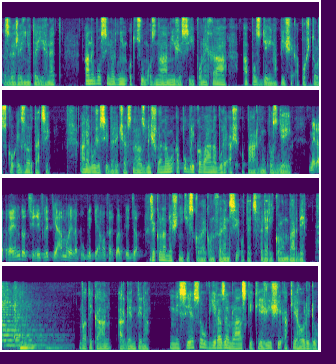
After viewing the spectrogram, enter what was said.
zveřejněte ji hned, anebo synodním otcům oznámí, že si ji ponechá a později napíše apoštolskou exhortaci, anebo že si bere čas na rozmyšlenou a publikována bude až o pár dnů později. E Řekl na dnešní tiskové konferenci otec Federico Lombardi. Vatikán, Argentina. Misie jsou výrazem lásky k Ježíši a k jeho lidu,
